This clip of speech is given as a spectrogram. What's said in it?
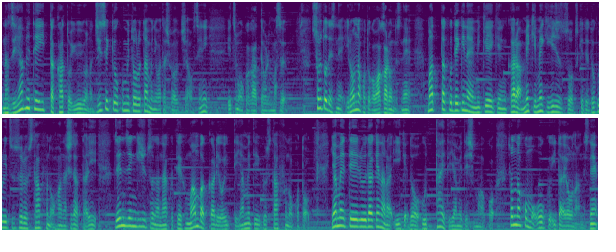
なぜ辞めていったかというような実績を汲み取るために私は打ち合わせにいつも伺っております。するとですね、いろんなことがわかるんですね。全くできない未経験からめきめき技術をつけて独立するスタッフのお話だったり、全然技術がなくて不満ばっかりを言って辞めていくスタッフのこと、辞めているだけならいいけど、訴えて辞めてしまう子、そんな子も多くいたようなんですね。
